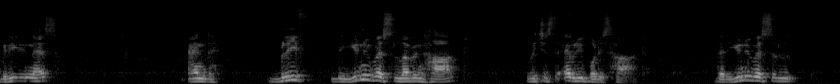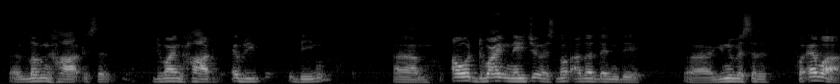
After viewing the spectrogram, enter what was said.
greediness, and believe the universal loving heart, which is everybody's heart. That universal uh, loving heart is a divine heart of every being. Um, our divine nature is not other than the uh, universal, forever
